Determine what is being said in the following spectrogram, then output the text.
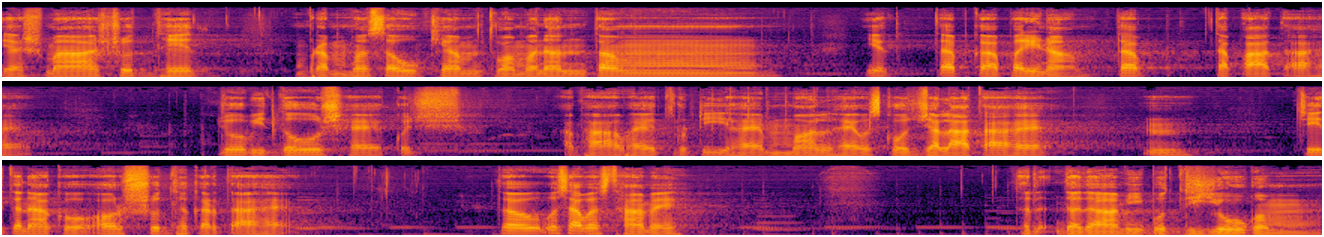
यस्मा शुद्धित ब्रह्म सौख्यम त्वमनंतम ये तप का परिणाम, तप तपाता है। जो भी दोष है, कुछ अभाव है, त्रुटि है, मल है, उसको जलाता है चेतना को और शुद्ध करता है। तो उस अवस्था में ददामी बुद्धि योगम।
